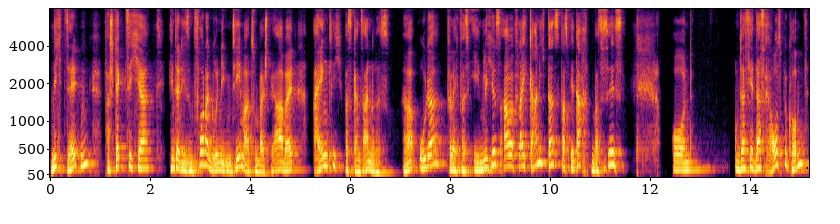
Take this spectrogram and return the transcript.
nicht selten versteckt sich ja hinter diesem vordergründigen Thema, zum Beispiel Arbeit, eigentlich was ganz anderes. Ja, oder vielleicht was ähnliches, aber vielleicht gar nicht das, was wir dachten, was es ist. Und um dass ihr das rausbekommt,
